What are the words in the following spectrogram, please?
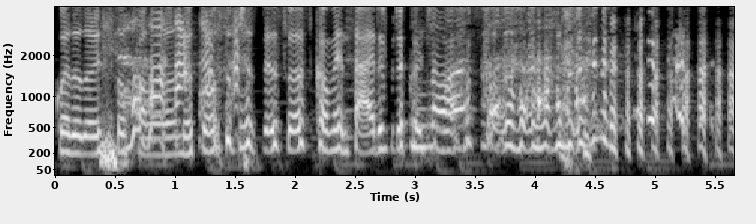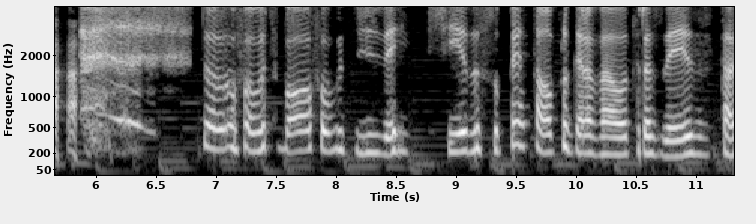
Quando eu não estou falando, eu torço para as pessoas comentarem para continuar Nossa. falando. então, foi muito bom, foi muito divertido, super top para gravar outras vezes, tá?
